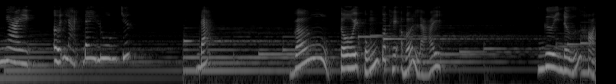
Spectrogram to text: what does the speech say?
ngài ở lại đây luôn chứ? Đáp. Vâng tôi cũng có thể ở lại. Người nữ hỏi.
